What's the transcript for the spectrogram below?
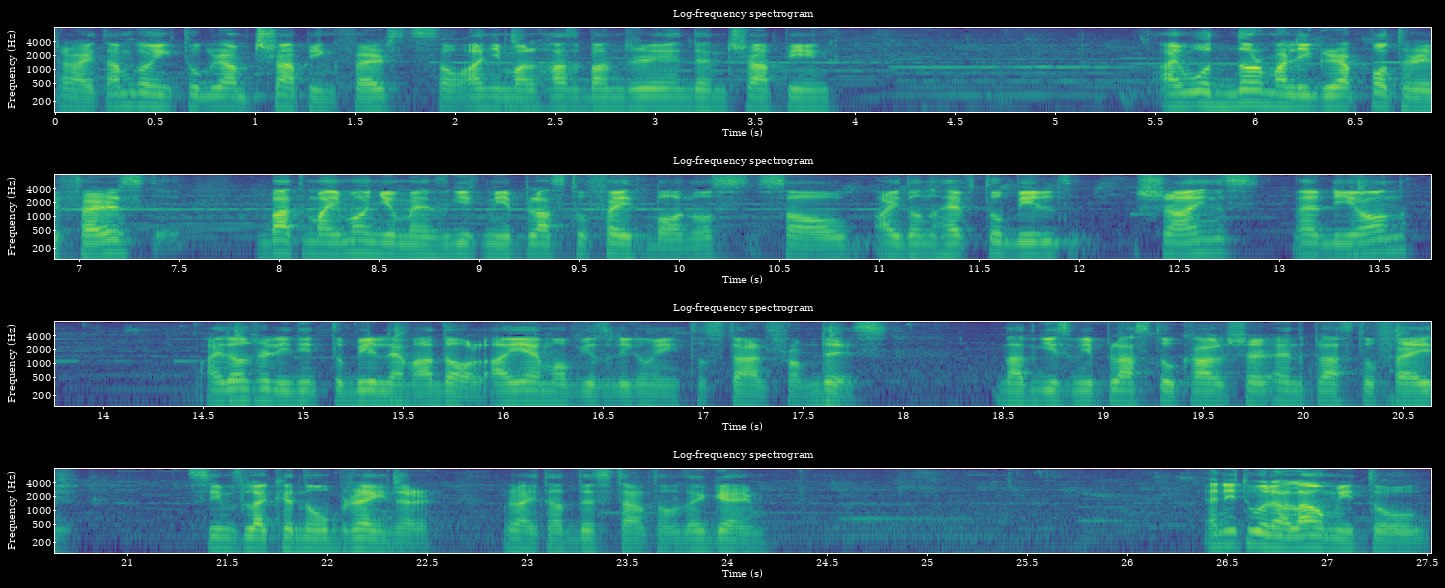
Alright, I'm going to grab trapping first, so animal husbandry, then trapping. I would normally grab pottery first, but my monuments give me plus 2 faith bonus, so I don't have to build shrines early on. I don't really need to build them at all. I am obviously going to start from this. That gives me plus 2 culture and plus 2 faith. Seems like a no-brainer right at the start of the game. And it will allow me to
